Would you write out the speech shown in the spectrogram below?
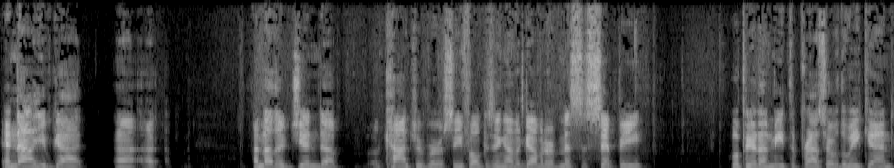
And now you've got uh, another ginned up controversy focusing on the governor of Mississippi, who appeared on Meet the Press over the weekend.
